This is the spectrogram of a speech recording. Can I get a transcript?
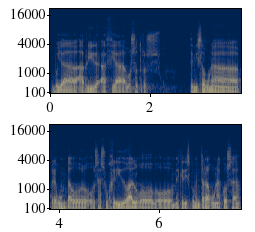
Voy a abrir hacia vosotros. ¿Tenéis alguna pregunta o os ha sugerido algo o me queréis comentar alguna cosa?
